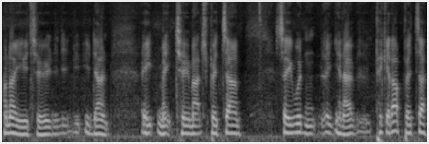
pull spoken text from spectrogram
I know you two you, don't eat meat too much but um, so you wouldn't uh, you know pick it up but uh,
